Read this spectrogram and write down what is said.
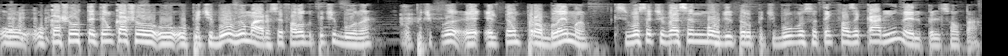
o, o cachorro tem, tem um cachorro, o, o Pitbull, viu, Mário? Você falou do Pitbull, né? O Pitbull, ele tem um problema que se você estiver sendo mordido pelo Pitbull, você tem que fazer carinho nele pra ele soltar.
